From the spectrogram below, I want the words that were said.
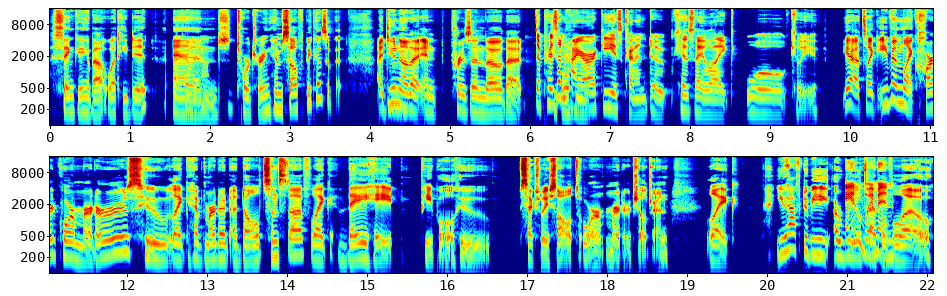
thinking about what he did oh, Probably not. and torturing himself because of it. I do know mm-hmm. that in prison, though, that the prison hierarchy is kind of dope because they like will kill you. Yeah, it's like even like hardcore murderers who like have murdered adults and stuff, like they hate people who sexually assault or murder children. Like you have to be a real type women. of low.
